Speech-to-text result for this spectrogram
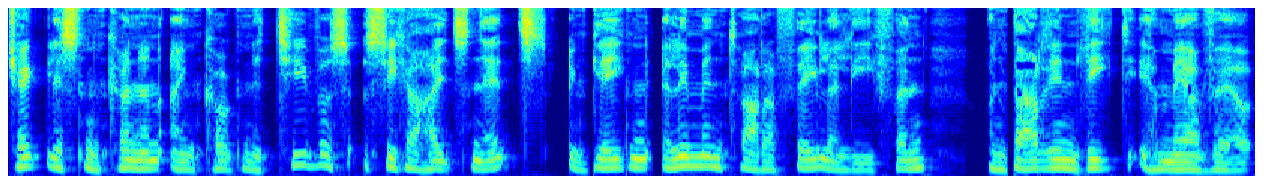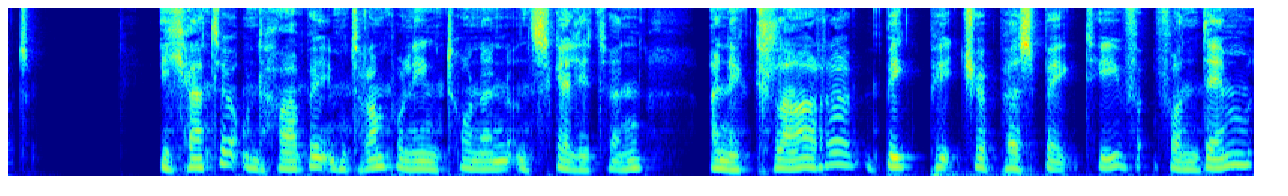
Checklisten können ein kognitives Sicherheitsnetz gegen elementare Fehler liefern und darin liegt ihr Mehrwert. Ich hatte und habe im Trampolinturnen und Skeleton eine klare Big-Picture-Perspektive von dem,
